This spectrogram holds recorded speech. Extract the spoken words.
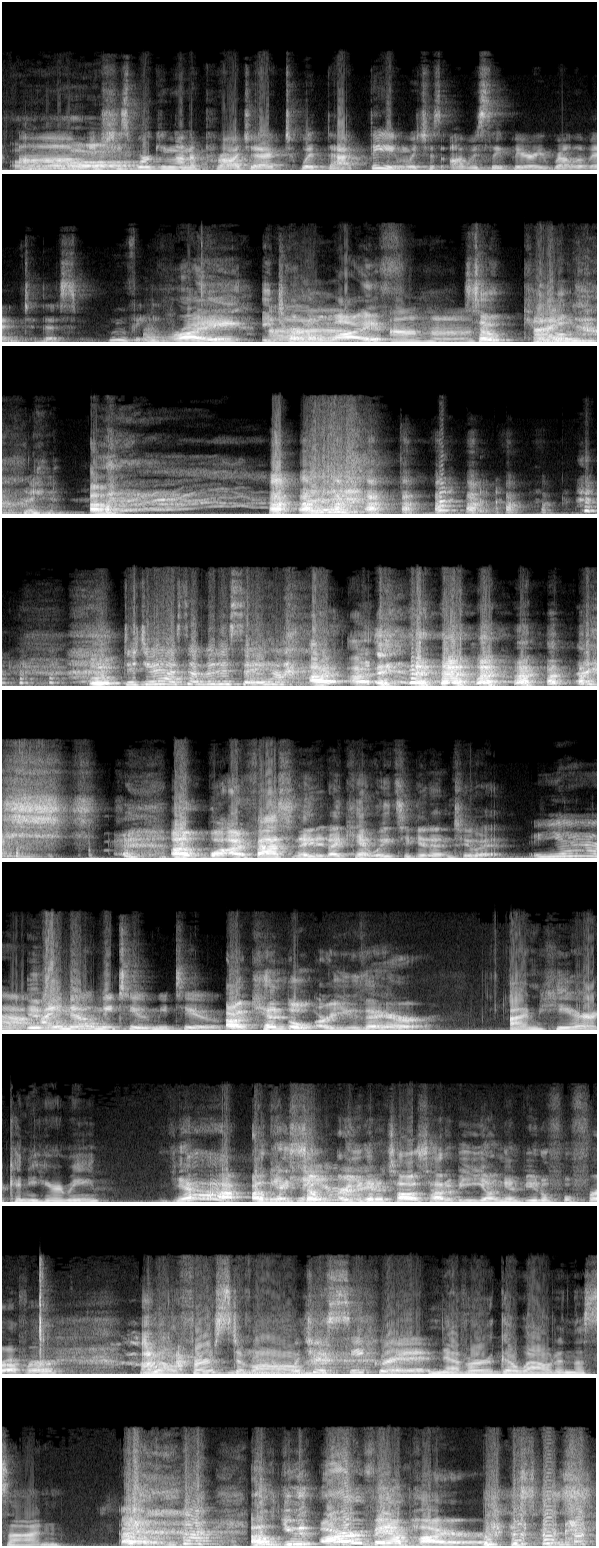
um, and she's Ah. working on a project with that theme which is obviously very relevant to this movie right, eternal Uh, life. uh-huh So i know, I know. Uh, did you have something to say I, I uh, well, I'm fascinated. I can't wait to get into it. yeah If- i know me too me too Uh, Kendall, are you there? I'm here. Can you hear me? Yeah. Okay. So, are you going to tell us how to be young and beautiful forever? Well, first of all, what's your secret never go out in the sun. Oh, oh, you are a vampire. This is.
